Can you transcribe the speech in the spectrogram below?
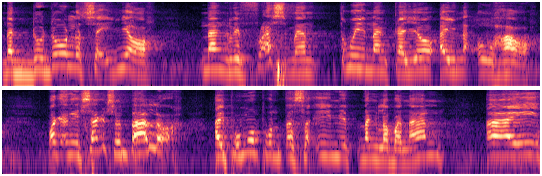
nagdudulot sa inyo ng refreshment tuwing nang kayo ay nauhaw. Pag ang isang sundalo ay pumupunta sa init ng labanan, ay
